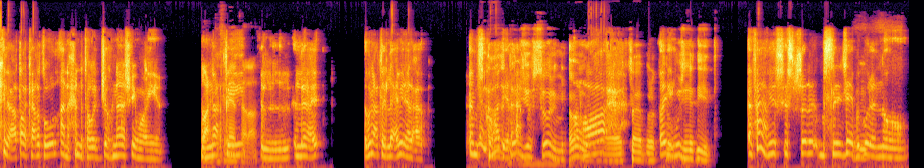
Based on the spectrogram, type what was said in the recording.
كذا أعطاك على طول أنا إحنا توجهنا شيء معين. واحد، نعطي اثنين، ثلاثة. اللاعب بنعطي اللاعبين ألعاب. امسكوا هذه هذا الألعاب. توجه سوني من أول سايبر. مو جديد. فاهم بس اللي جاي بقول إنه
